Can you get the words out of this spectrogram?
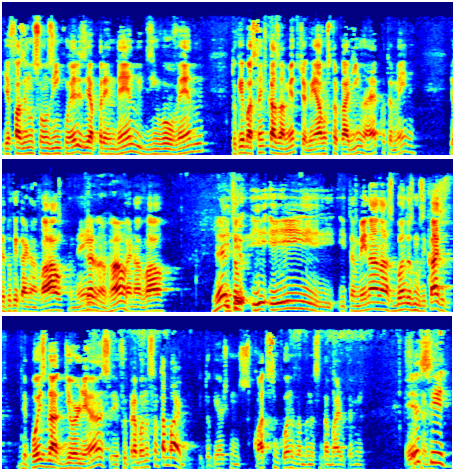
ia fazendo um sonzinho com eles e aprendendo e desenvolvendo. Toquei bastante casamento, já ganhava uns trocadinhos na época também, né? Já toquei carnaval também. Carnaval? Carnaval. Gente, Então, e, e, e também na- nas bandas musicais, depois da, de Orleans, eu fui pra banda Santa Bárbara. Eu toquei acho que uns 4, 5 anos na banda Santa Bárbara também. esse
